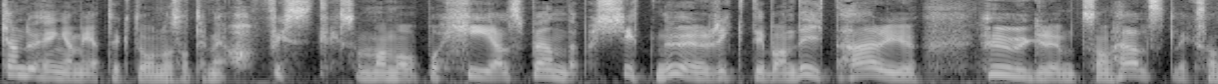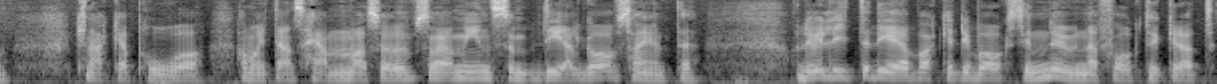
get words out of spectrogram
Kan du hänga med tyckte hon och sa till mig, ah, visst, liksom, man var på helspända. Shit, nu är det en riktig bandit. Det här är ju hur grymt som helst. Liksom. Knacka på, han var inte ens hemma, så som jag minns så delgavs han ju inte. Och det är lite det jag backar tillbaka till nu när folk tycker att,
